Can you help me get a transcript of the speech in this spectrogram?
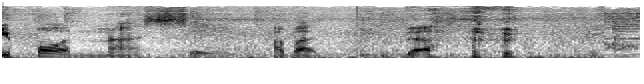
Ipon nasi apa dah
